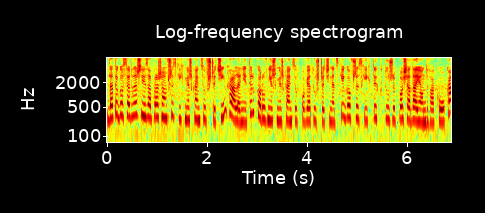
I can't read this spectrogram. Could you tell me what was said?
Dlatego serdecznie zapraszam wszystkich mieszkańców Szczecinka, ale nie tylko, również mieszkańców powiatu szczecineckiego, wszystkich tych, którzy posiadają dwa kółka,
